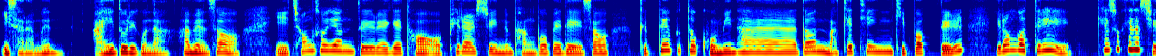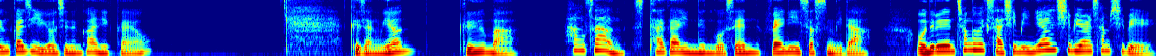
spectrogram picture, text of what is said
이 사람은 아이돌이구나 하면서 이 청소년들에게 더 어필할 수 있는 방법에 대해서 그때부터 고민하던 마케팅 기법들 이런 것들이 계속해서 지금까지 이어지는 거 아닐까요? 그 장면, 그 음악, 항상 스타가 있는 곳엔 팬이 있었습니다. 오늘은 1942년 12월 30일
